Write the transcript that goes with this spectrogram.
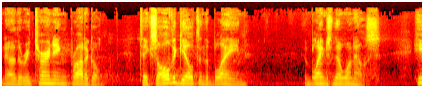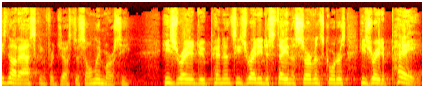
No, the returning prodigal takes all the guilt and the blame and blames no one else. He's not asking for justice, only mercy. He's ready to do penance. He's ready to stay in the servants' quarters. He's ready to pay.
